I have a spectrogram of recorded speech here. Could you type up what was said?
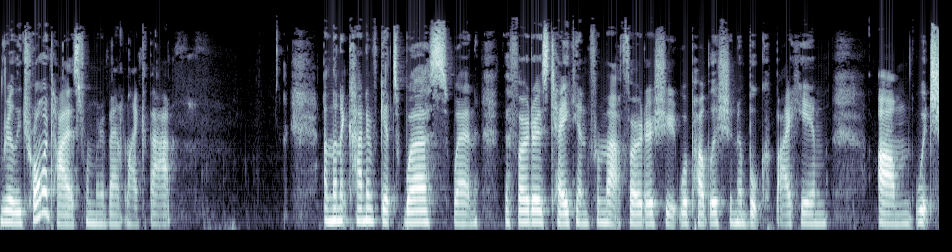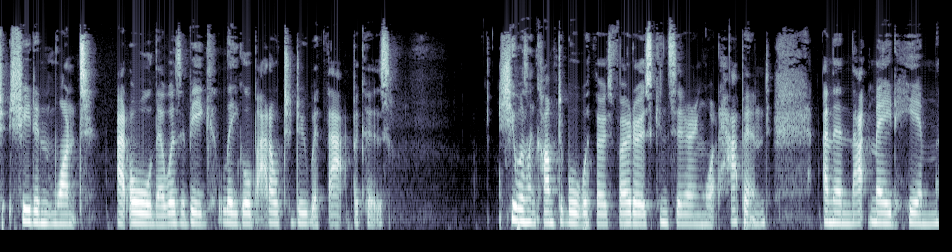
really traumatized from an event like that. And then it kind of gets worse when the photos taken from that photo shoot were published in a book by him, um, which she didn't want at all. There was a big legal battle to do with that because she wasn't comfortable with those photos considering what happened. And then that made him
